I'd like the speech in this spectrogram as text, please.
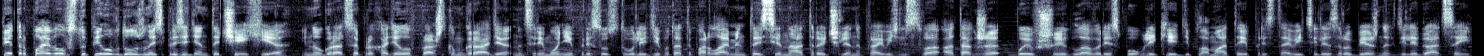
Петр Павел вступил в должность президента Чехии. Инаугурация проходила в Пражском граде. На церемонии присутствовали депутаты парламента, сенаторы, члены правительства, а также бывшие главы республики, дипломаты и представители зарубежных делегаций.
